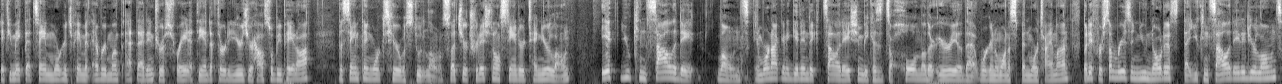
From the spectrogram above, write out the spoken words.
If you make that same mortgage payment every month at that interest rate, at the end of 30 years, your house will be paid off. The same thing works here with student loans. So that's your traditional standard 10 year loan. If you consolidate loans. And we're not going to get into consolidation because it's a whole nother area that we're going to want to spend more time on. But if for some reason you notice that you consolidated your loans,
